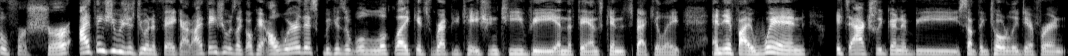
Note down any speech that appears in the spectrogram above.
Oh, for sure. I think she was just doing a fake out. I think she was like, okay, I'll wear this because it will look like it's reputation TV and the fans can speculate. And if I win, it's actually going to be something totally different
